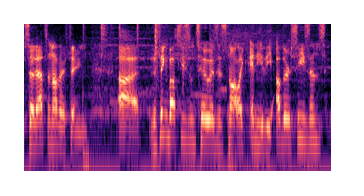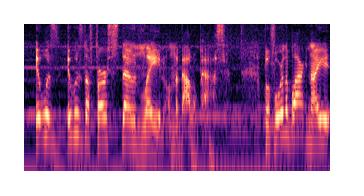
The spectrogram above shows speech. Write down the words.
So that's another thing. Uh, the thing about Season 2 is it's not like any of the other seasons it was it was the first stone laid on the battle pass. Before the Black Knight,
